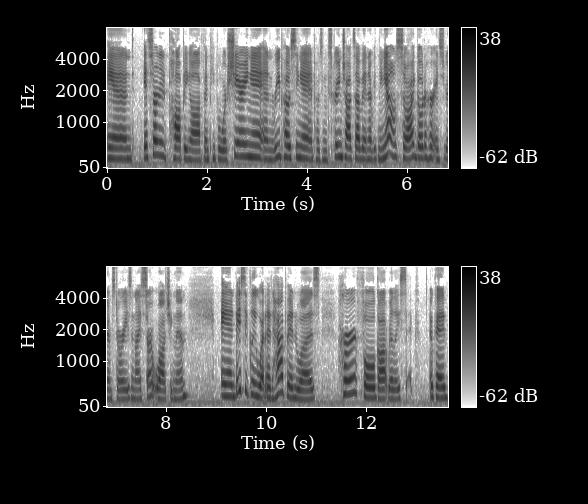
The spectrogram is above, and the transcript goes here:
and it started popping off and people were sharing it and reposting it and posting screenshots of it and everything else. So I go to her Instagram stories and I start watching them. And basically what had happened was her foal got really sick. Okay?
